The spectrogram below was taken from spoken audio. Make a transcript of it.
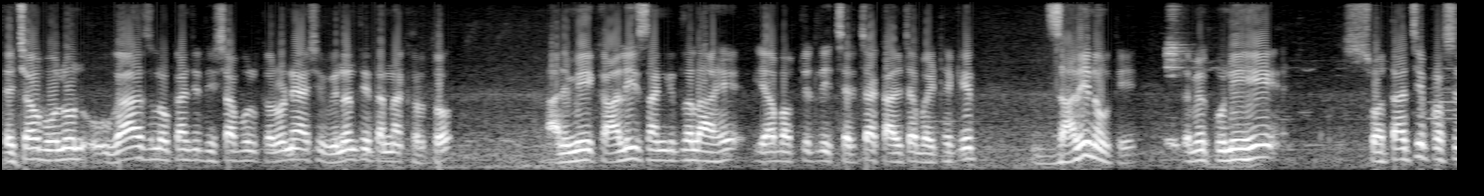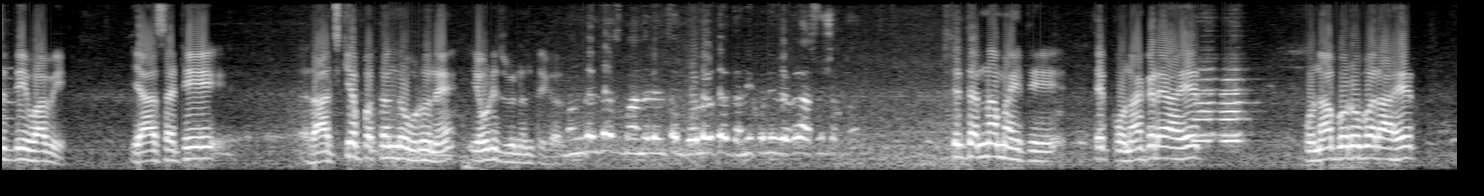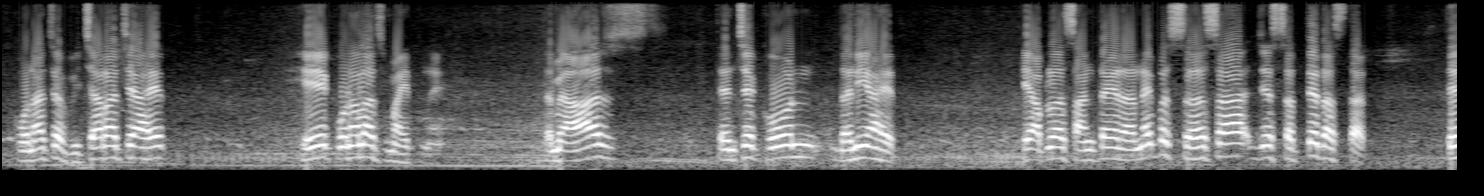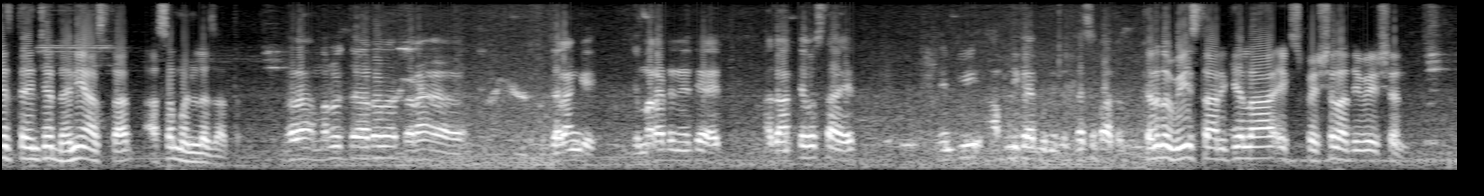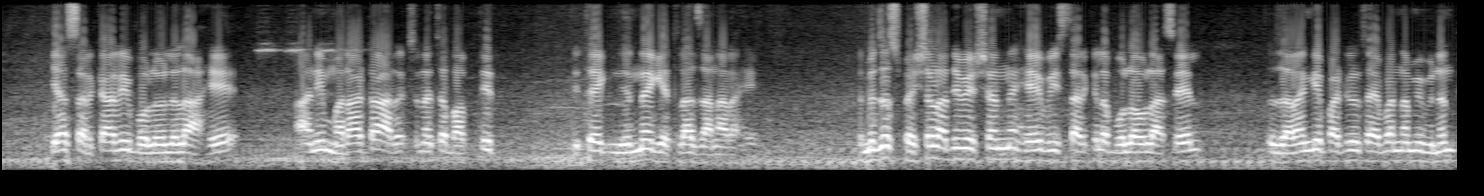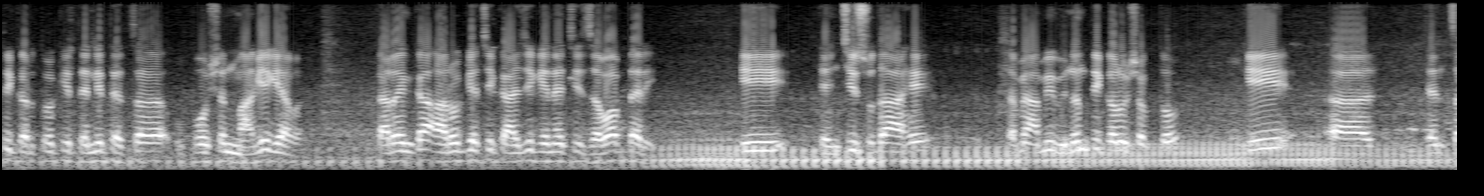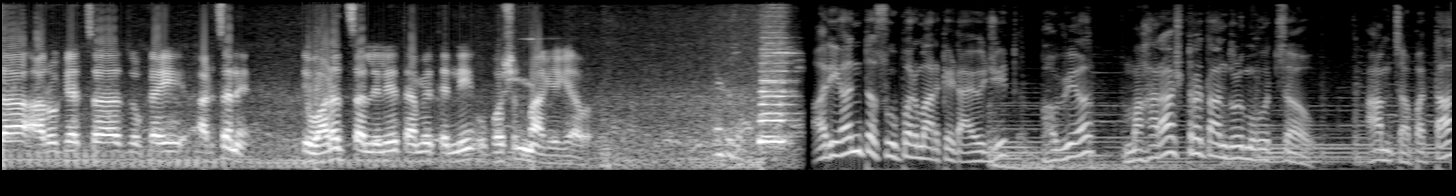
त्याच्यावर बोलून उगाच लोकांची दिशाभूल करू नये अशी विनंती त्यांना करतो. आणि मी कालही सांगितलेलं आहे या बाबतीतली चर्चा कालच्या बैठकीत झाली नव्हती. त्यामुळे कुणीही स्वतःची प्रसिद्धी व्हावी यासाठी राजकीय पतंग उडू नये एवढीच विनंती करतो. मंगलदास यांचा बोलवता धनी कोणी वेगळा असू शकतो? ते त्यांना माहिती ते कोणाकडे आहेत कोणाबरोबर आहेत कोणाच्या विचाराचे आहेत हे कोणालाच माहीत नाही. त्यामुळे आज त्यांचे कोण धनी आहेत हे आपल्याला सांगता येणार नाही पण सहसा जे सत्तेत असतात तेच त्यांचे धनी असतात असं म्हणलं जातं. मनोज दादा जरा जरांगे जे मराठी नेते आहेत आज अत्यवस्था आहेत. नेमकी आपली काय भूमिका कसं पाहता तुम्ही? खरं तर वीस तारखेला एक स्पेशल अधिवेशन या सरकारने बोलवलेलं आहे आणि मराठा आरक्षणाच्या बाबतीत तिथे एक निर्णय घेतला जाणार आहे. तर मी जर स्पेशल अधिवेशन हे वीस तारखेला बोलावलं असेल तर जरांगे पाटील साहेबांना मी विनंती करतो की त्यांनी त्याचं उपोषण मागे घ्यावं. कारण का आरोग्याची काळजी घेण्याची जबाबदारी ही त्यांचीसुद्धा आहे. त्यामुळे आम्ही विनंती करू शकतो की त्यांचा आरोग्याचा जो काही अडचण आहे ती वाढत चाललेली आहे. त्यामुळे त्यांनी उपोषण मागे घ्यावं. अरिहंत सुपर मार्केट आयोजित भव्य महाराष्ट्र तांदूळ महोत्सव. आमचा पत्ता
